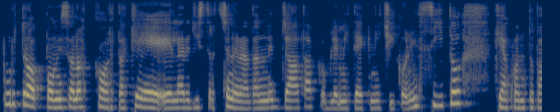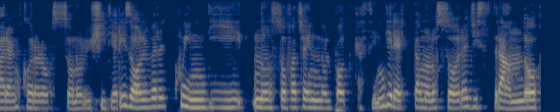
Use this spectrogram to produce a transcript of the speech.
Purtroppo mi sono accorta che eh, la registrazione era danneggiata, problemi tecnici con il sito che a quanto pare ancora non sono riusciti a risolvere, quindi non sto facendo il podcast in diretta, ma lo sto registrando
